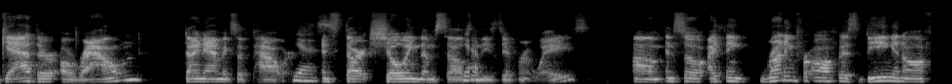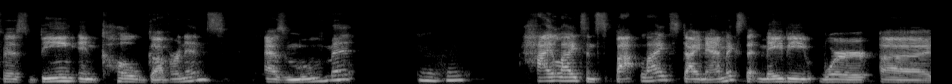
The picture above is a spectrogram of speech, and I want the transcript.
gather around dynamics of power yes. and start showing themselves yep. in these different ways. Um, and so I think running for office, being in office, being in co governance as movement mm-hmm. highlights and spotlights dynamics that maybe were uh,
